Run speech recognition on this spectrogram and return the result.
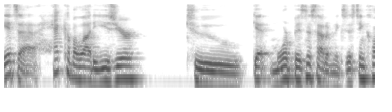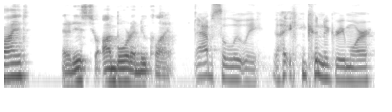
it's a heck of a lot easier to get more business out of an existing client than it is to onboard a new client. Absolutely. I couldn't agree more.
